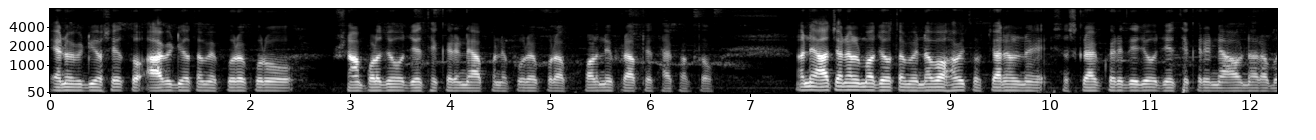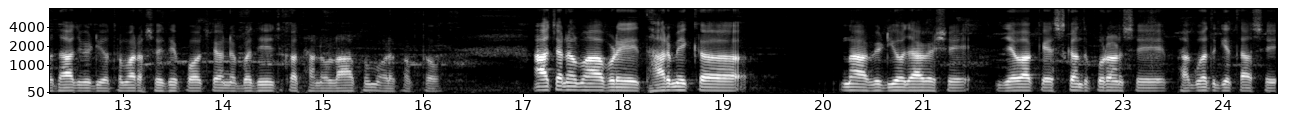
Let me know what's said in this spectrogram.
એનો વીડિયો છે. તો આ વીડિયો તમે પૂરેપૂરો સાંભળજો, જેથી કરીને આપણને પૂરેપૂરા ફળની પ્રાપ્તિ થાય ભક્તો. અને આ ચેનલમાં જો તમે નવા હોય તો ચેનલને સબસ્ક્રાઈબ કરી દેજો, જેથી કરીને આવનારા બધા જ વીડિયો તમારા સુધી પહોંચે અને બધી જ કથાનો લાભ મળે ભક્તો. આ ચેનલમાં આપણે ધાર્મિક ના વીડિયો આવે છે, જેવા કે સ્કંદ પુરાણ છે, ભાગવદ્ ગીતા છે,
